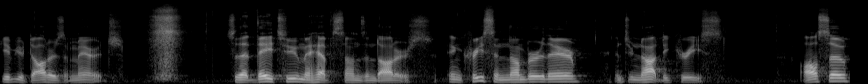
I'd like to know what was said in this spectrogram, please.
Give your daughters in marriage, so that they too may have sons and daughters. Increase in number there and do not decrease. Also,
